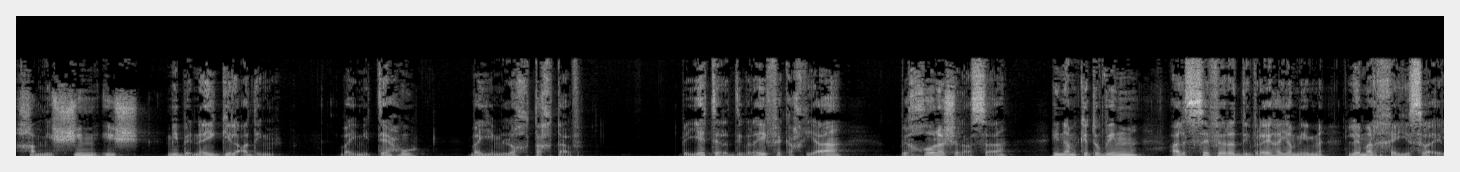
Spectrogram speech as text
חמישים איש מבני גלעדים. וימיתהו, וימלוך תחתיו. ויתר דברי פקחיה, וכל אשר עשה, הנם כתובים על ספר דברי הימים למלכי ישראל.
